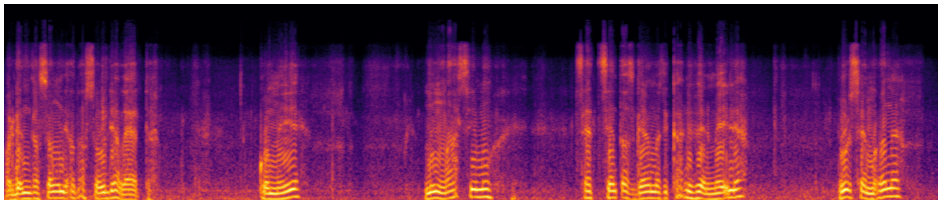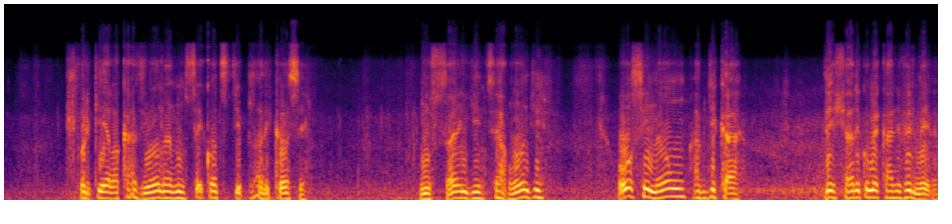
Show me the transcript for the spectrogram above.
Organização Mundial da Saúde alerta. Comer no máximo 700 gramas de carne vermelha por semana, porque ela ocasiona não sei quantos tipos de câncer no sangue, não sei aonde, ou se não abdicar, deixar de comer carne vermelha.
